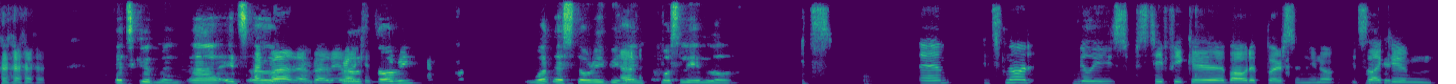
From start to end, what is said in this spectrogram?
That's good, man. Uh, it's I'm a glad. I'm glad real like it. story. What a story behind mostly in love. It's um, it's not really specific uh, about a person. You know, it's like um,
